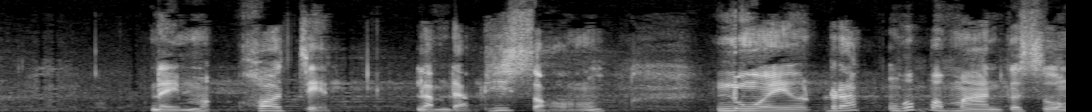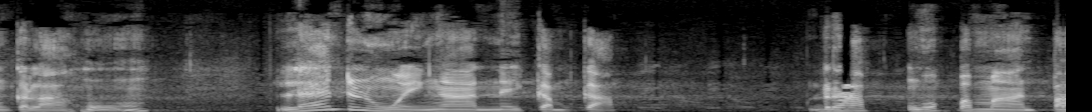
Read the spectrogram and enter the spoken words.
36 ในข้อ 7 ลำดับที่2หน่วยรับงบประมาณกระทรวงกลาโหม และหน่วยงานในกำกับรับงบประมาณไป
